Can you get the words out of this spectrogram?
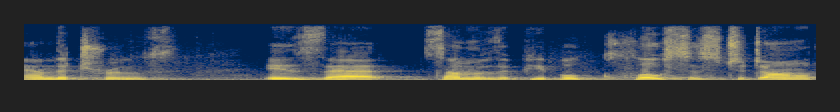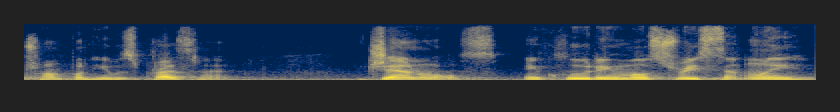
and the truth is that some of the people closest to Donald Trump when he was president, generals, including most recently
